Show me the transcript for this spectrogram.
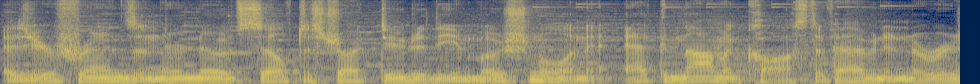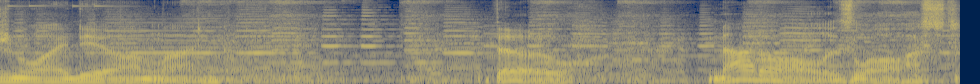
as your friends and their nodes self destruct due to the emotional and economic cost of having an original idea online. Though, not all is lost.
